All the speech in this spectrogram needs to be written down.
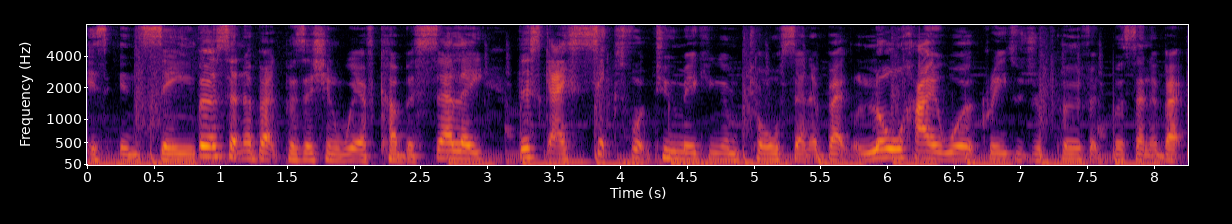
is insane. First center back position we have Kabasele. This guy's six foot two making him tall center back. Low high work rates which are perfect for center back.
